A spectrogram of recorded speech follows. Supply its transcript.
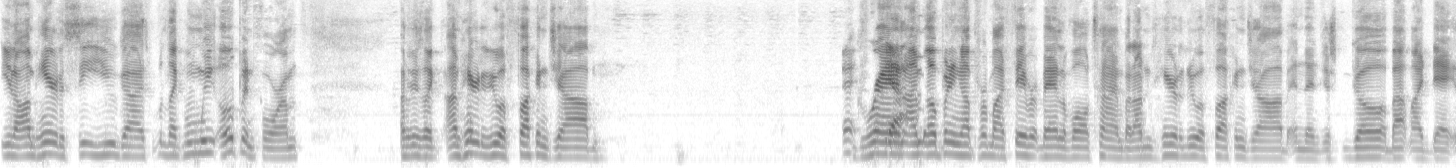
you know, I'm here to see you guys. Like when we open for them, I'm just like, I'm here to do a fucking job. Eh, Granted, yeah. I'm opening up for my favorite band of all time, but I'm here to do a fucking job and then just go about my day.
